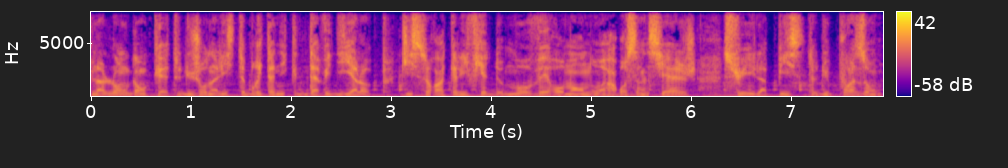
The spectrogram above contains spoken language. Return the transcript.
La longue enquête du journaliste britannique David Yallop, qui sera qualifié de mauvais roman noir au Saint-Siège, suit la piste du poison.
